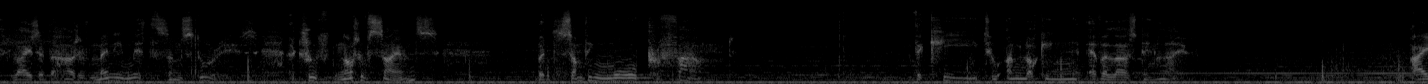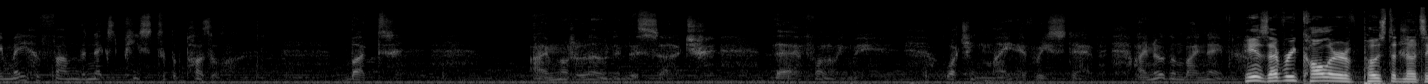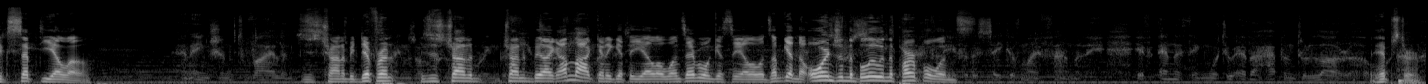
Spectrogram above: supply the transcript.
lies at the heart of many myths and stories. A truth not of science, but something more profound. The key to unlocking everlasting life. I may have found the next piece to the puzzle, but I'm not alone in this search. They're following me, watching my every step. I know them by name now. He has every color of post-it notes except yellow. An ancient violence. He's just trying to be different. He's just trying to trying to be like, I'm not gonna get the yellow ones. Everyone gets the yellow ones. I'm getting the orange and the blue and the purple ones. the sake of my family, if anything were to ever happen to Lara Hipster.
